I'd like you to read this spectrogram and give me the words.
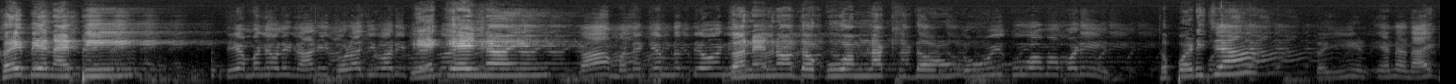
કઈ બેન આપી? તે મને ઓલી નાની ધોળાજી વાળી એ કે નહીં? કા મને કેમ નથી દેવાની? તને ન તો કુવામ નાખી દઉં. તો હું કુવામાં પડી તો પડી જા. તો ઈ એના નાયક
